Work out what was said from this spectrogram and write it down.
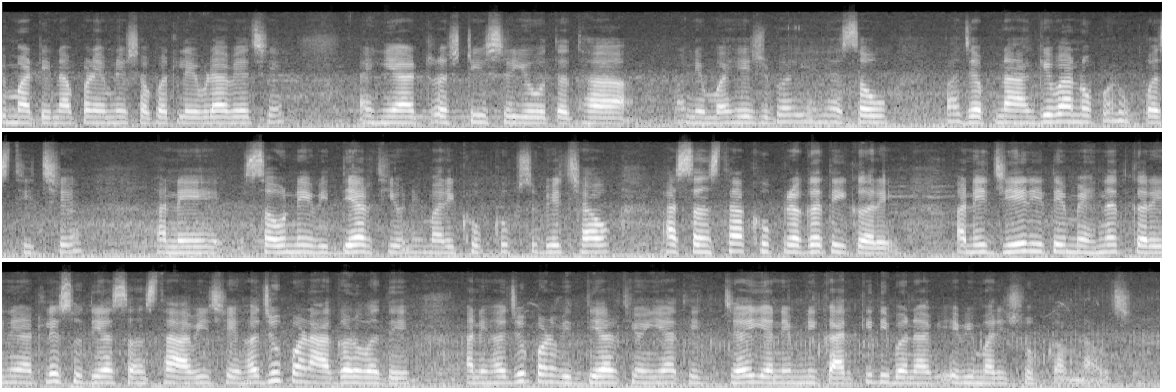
એ માટેના પણ એમને શપથ લેવડાવ્યા છે. અહીંયા ટ્રસ્ટીશ્રીઓ તથા અને મહેશભાઈ અહીંયા સૌ ભાજપના આગેવાનો પણ ઉપસ્થિત છે અને સૌને વિદ્યાર્થીઓને મારી ખૂબ ખૂબ શુભેચ્છાઓ. આ સંસ્થા ખૂબ પ્રગતિ કરે અને જે રીતે મહેનત કરીને આટલે સુધી આ સંસ્થા આવી છે, હજુ પણ આગળ વધે અને હજુ પણ વિદ્યાર્થીઓ અહીંયાથી જઈ અને એમની કારકિર્દી બનાવી એવી મારી શુભકામનાઓ છે.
